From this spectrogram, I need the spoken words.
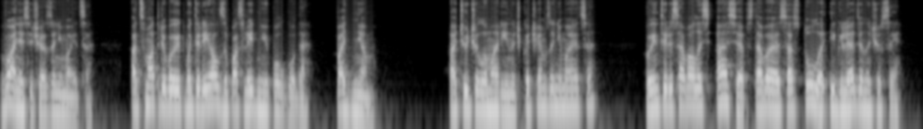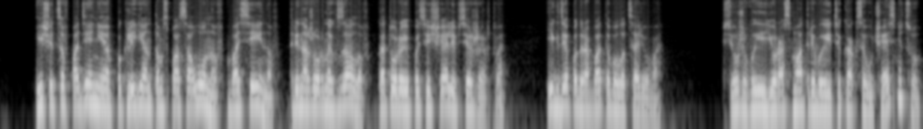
Ваня сейчас занимается. Отсматривает материал за последние полгода. По дням. А чучело Мариночка чем занимается? — Поинтересовалась Ася, вставая со стула и глядя на часы. Ищет совпадение по клиентам спа-салонов, бассейнов, тренажерных залов, которые посещали все жертвы. И где подрабатывала Царева. Все же вы ее рассматриваете как соучастницу?»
